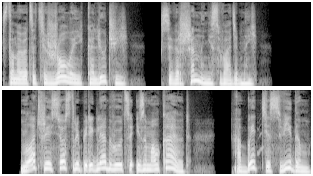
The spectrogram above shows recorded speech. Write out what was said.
становится тяжелой, колючей, совершенно не свадебной. Младшие сестры переглядываются и замолкают, а Бетти с видом,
